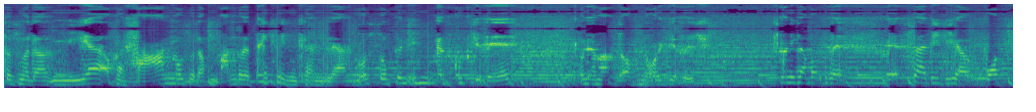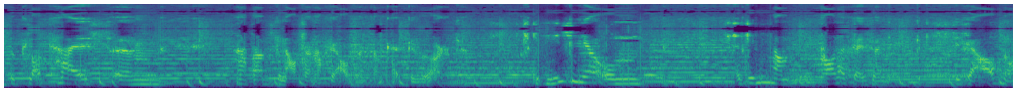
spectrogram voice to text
dass man da mehr auch erfahren muss oder auch andere Techniken kennenlernen muss. So bin ich ganz gut gewählt und er macht auch neugierig. Und ich glaube, unsere Webseite, die ja What's the Plot heißt, ähm, bisschen auch dann auch für Aufmerksamkeit gesorgt. Es geht nicht mehr um, es geht nicht mehr um Product Placement, gibt sicher auch noch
